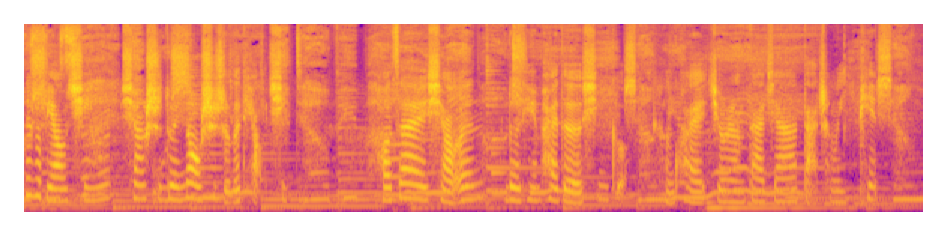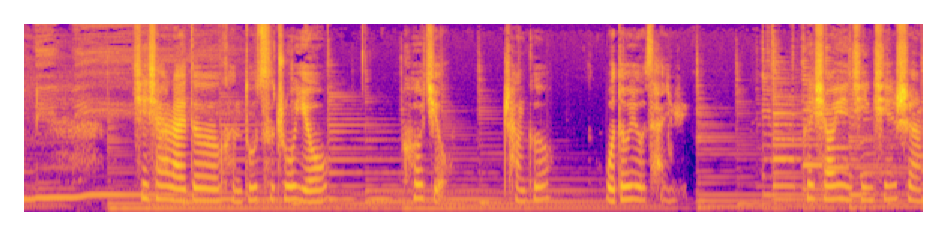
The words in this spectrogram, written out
那个表情像是对闹事者的挑衅。好在小恩乐天派的性格，很快就让大家打成了一片。接下来的很多次桌游、喝酒、唱歌，我都有参与，跟小眼睛先生。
